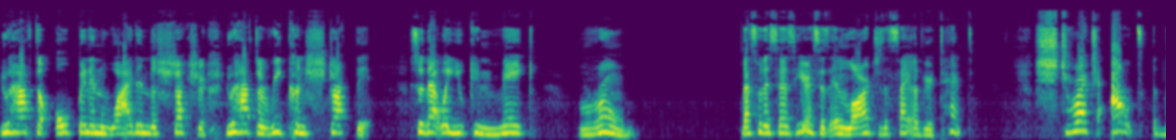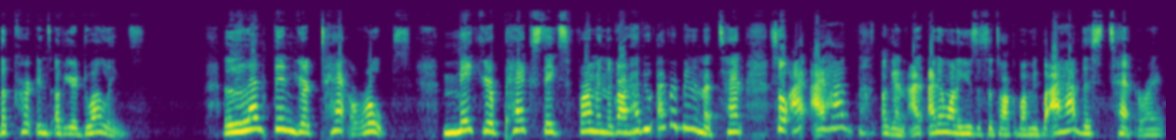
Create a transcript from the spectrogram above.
You have to open and widen the structure. You have to reconstruct it so that way you can make room. That's what it says here. It says enlarge the site of your tent. Stretch out the curtains of your dwellings. Lengthen your tent ropes. Make your peg stakes firm in the ground. Have you ever been in a tent? So I, I have, again, I, I didn't want to use this to talk about me, but I have this tent, right?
